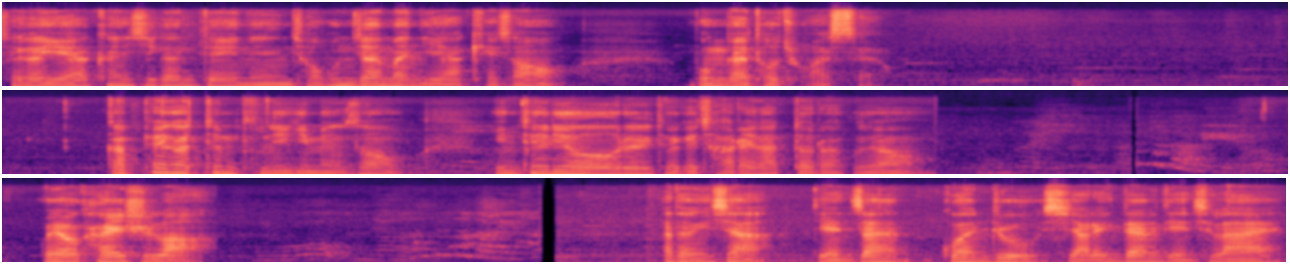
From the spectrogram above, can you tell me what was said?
제가 예약한 시간대에는 저 혼자만 예약해서 뭔가 더 좋았어요. 카페 같은 분위기면서 인테리어를 되게 잘 해놨더라고요. 我要开始啦！啊，等一下，点赞、关注、小铃铛点起来。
